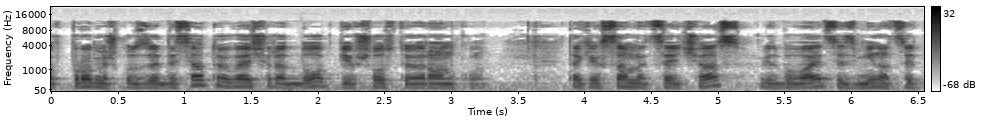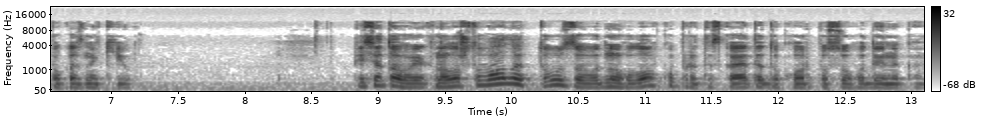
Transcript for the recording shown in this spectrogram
в проміжку з 10 вечора до пів 6 ранку, так як саме в цей час відбувається зміна цих показників. Після того, як налаштували, то за одну головку притискаєте до корпусу годинника.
